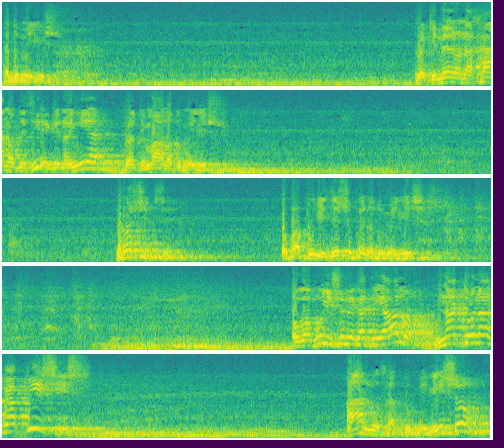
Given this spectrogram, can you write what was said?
θα του μιλήσω. Προκειμένου να χάνω τη Θεία Κοινωνία προτιμάω να του μιλήσω. Πρόσεξε. Ο παππούλης δεν σου πει να του μιλήσεις. Ο παππούλης σου είναι κάτι άλλο. Να τον αγαπήσεις. Άλλο θα του μιλήσω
